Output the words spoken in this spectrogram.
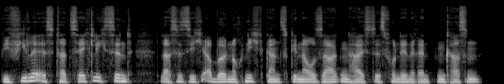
Wie viele es tatsächlich sind, lasse sich aber noch nicht ganz genau sagen, heißt es von den Rentenkassen.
